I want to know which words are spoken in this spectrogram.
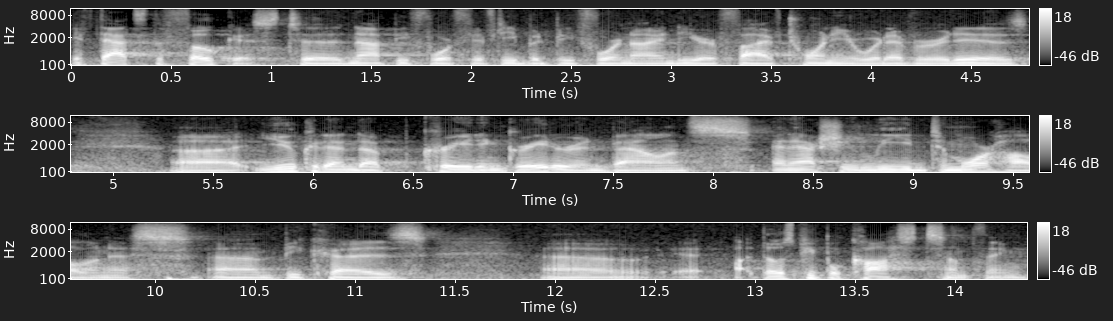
if that's the focus to not be 450 but be 490 or 520 or whatever it is, uh, you could end up creating greater imbalance and actually lead to more hollowness um, because uh, those people cost something.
